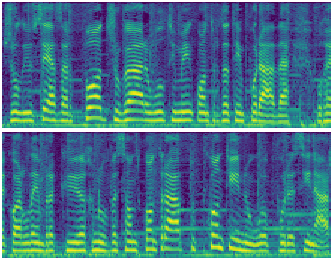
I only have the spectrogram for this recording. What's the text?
Júlio César pode jogar o último encontro da temporada. O Record lembra que a renovação de contrato continua por assinar.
